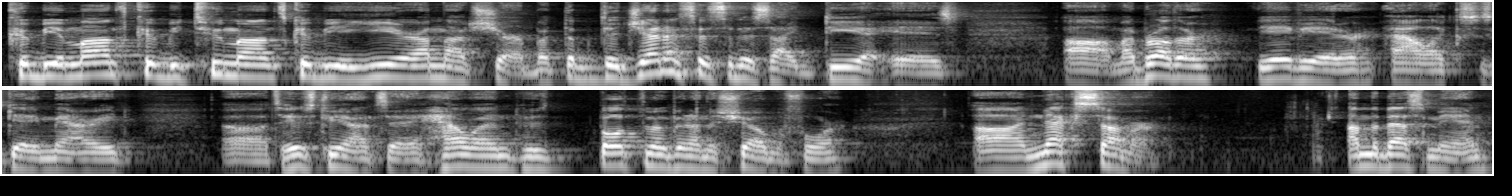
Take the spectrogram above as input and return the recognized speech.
could be a month, could be two months, could be a year, I'm not sure. But the, the genesis of this idea is uh, my brother, the aviator, Alex, is getting married uh, to his fiancee, Helen, who's both of them have been on the show before, uh, next summer. I'm the best man,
